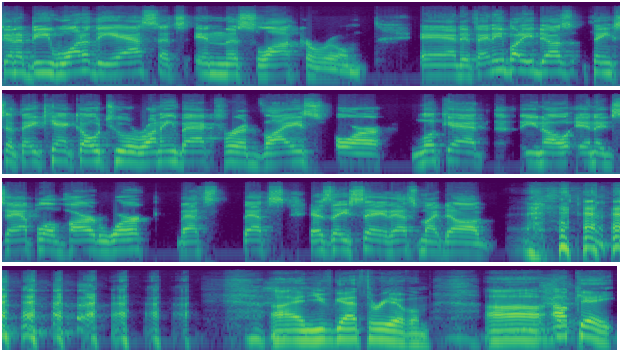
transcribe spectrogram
going to be one of the assets in this locker room. And if anybody does thinks that they can't go to a running back for advice or look at you know an example of hard work, that's that's as they say, that's my dog. uh, and you've got three of them. Uh, okay.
